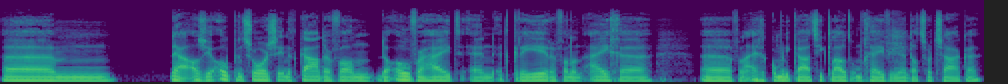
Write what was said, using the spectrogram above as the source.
Ehm, nou ja, als je open source in het kader van de overheid en het creëren van een eigen, van eigen communicatie, cloud-omgevingen, dat soort zaken.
